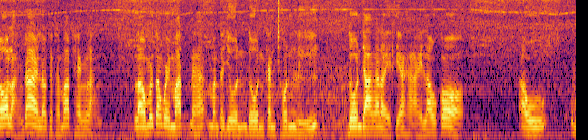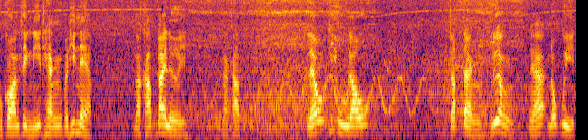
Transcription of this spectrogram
ล้อหลังได้ เราจะสามารถแทงหลัง เราไม่ต้องไปมัดนะฮะมันจะโยนโดนกันชนหรือโดนยางอะไรเสียหาย เราก็เอาอุปกรณ์สิ่งนี้แทงไปที่แหนบนะครับได้เลยนะครับ แล้วที่อู่เราจัดแต่งเรื่องนะฮะนกหวีด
